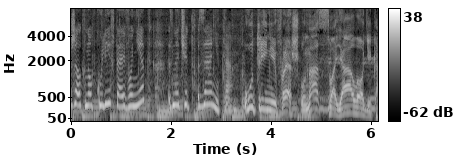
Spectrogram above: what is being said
Нажал кнопку лифта, а его нет, значит занято. Утренний фреш. У нас своя логика.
